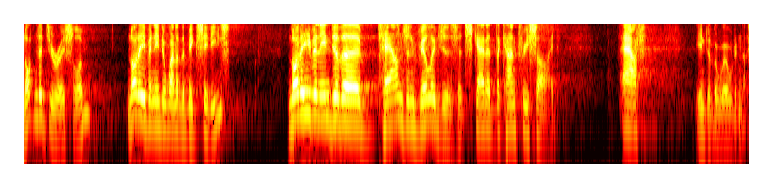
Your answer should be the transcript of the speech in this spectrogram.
not into Jerusalem, not even into one of the big cities, not even into the towns and villages that scattered the countryside, out into the wilderness.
